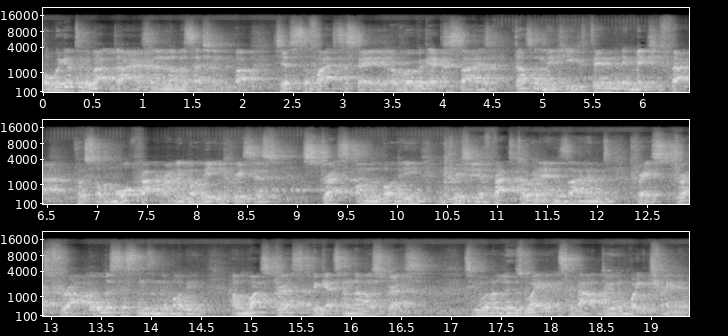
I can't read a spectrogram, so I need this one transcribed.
But we're going to talk about diets in another session, but just suffice to say, aerobic exercise doesn't make you thin, it makes you fat, puts some more fat around your body, increases stress on the body, increases your fat storing enzymes, creates stress throughout all the systems in the body. And one stress begets another stress. So if you want to lose weight, it's about doing weight training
